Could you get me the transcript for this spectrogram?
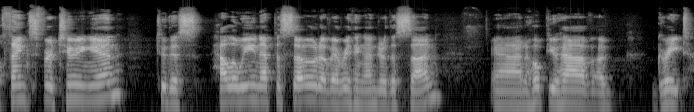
Well, thanks for tuning in to this Halloween episode of Everything Under the Sun. And I hope you have a great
